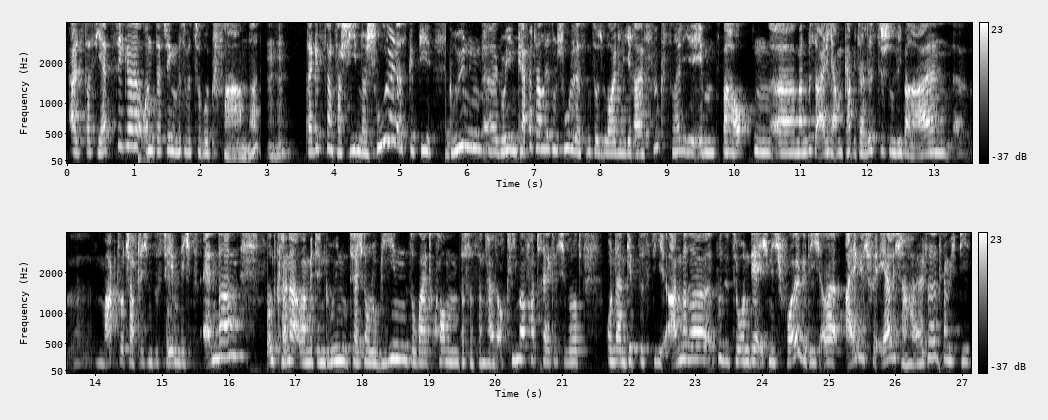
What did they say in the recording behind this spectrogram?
als das jetzige und deswegen müssen wir zurückfahren. Ne? Mhm. Da gibt es dann verschiedene Schulen. Es gibt die grünen äh, Green Capitalism Schule. Das sind so Leute wie Ralf Füchs, ne, die eben behaupten, äh, man müsse eigentlich am kapitalistischen, liberalen äh, marktwirtschaftlichen System nichts ändern und könne aber mit den grünen Technologien so weit kommen, dass es dann halt auch klimaverträglich wird. Und dann gibt es die andere Position, der ich nicht folge, die ich aber eigentlich für ehrlicher halte, nämlich die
